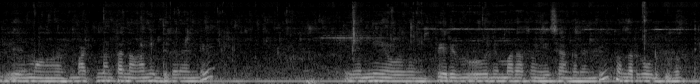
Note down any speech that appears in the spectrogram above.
ఇది మటన్ అంతా నానిద్ది కదండి. ఇవన్నీ పెరుగు నిమ్మరసం వేసాం కదండి. తొందరగా ఉడికిపోద్ది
